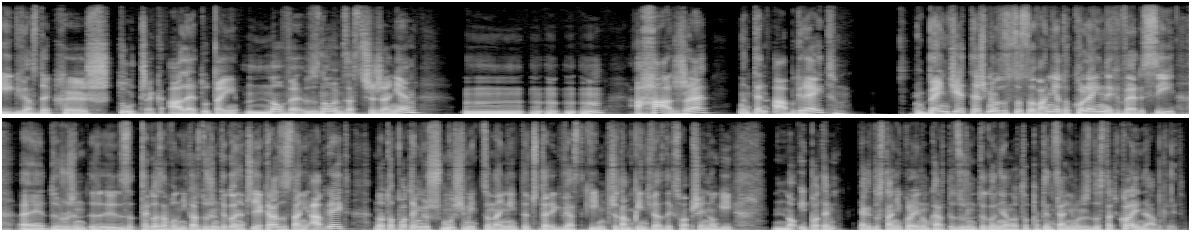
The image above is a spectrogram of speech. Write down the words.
i gwiazdek e, sztuczek, ale tutaj nowe, z nowym zastrzeżeniem, mm, mm. aha, że ten upgrade będzie też miał zastosowanie do kolejnych wersji e, drużyn, e, tego zawodnika z drużyny tygodnia. Czyli jak raz zostanie upgrade, no to potem już musi mieć co najmniej te cztery gwiazdki, czy tam pięć gwiazdek słabszej nogi. No i potem, jak dostanie kolejną kartę z drużyny tygodnia, no to potencjalnie może dostać kolejny upgrade.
